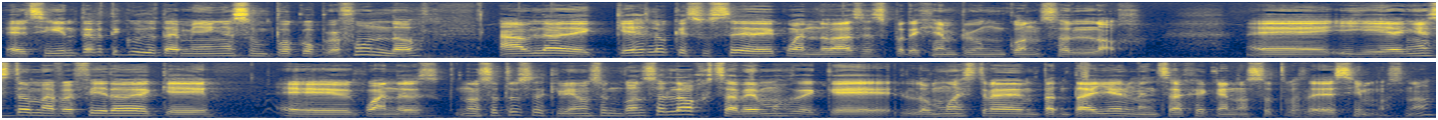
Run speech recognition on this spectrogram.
El siguiente artículo también es un poco profundo. Habla de qué es lo que sucede cuando haces, por ejemplo, un console log. Eh, y en esto me refiero a que eh, cuando nosotros escribimos un console log, sabemos de que lo muestra en pantalla el mensaje que nosotros le decimos, ¿no?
